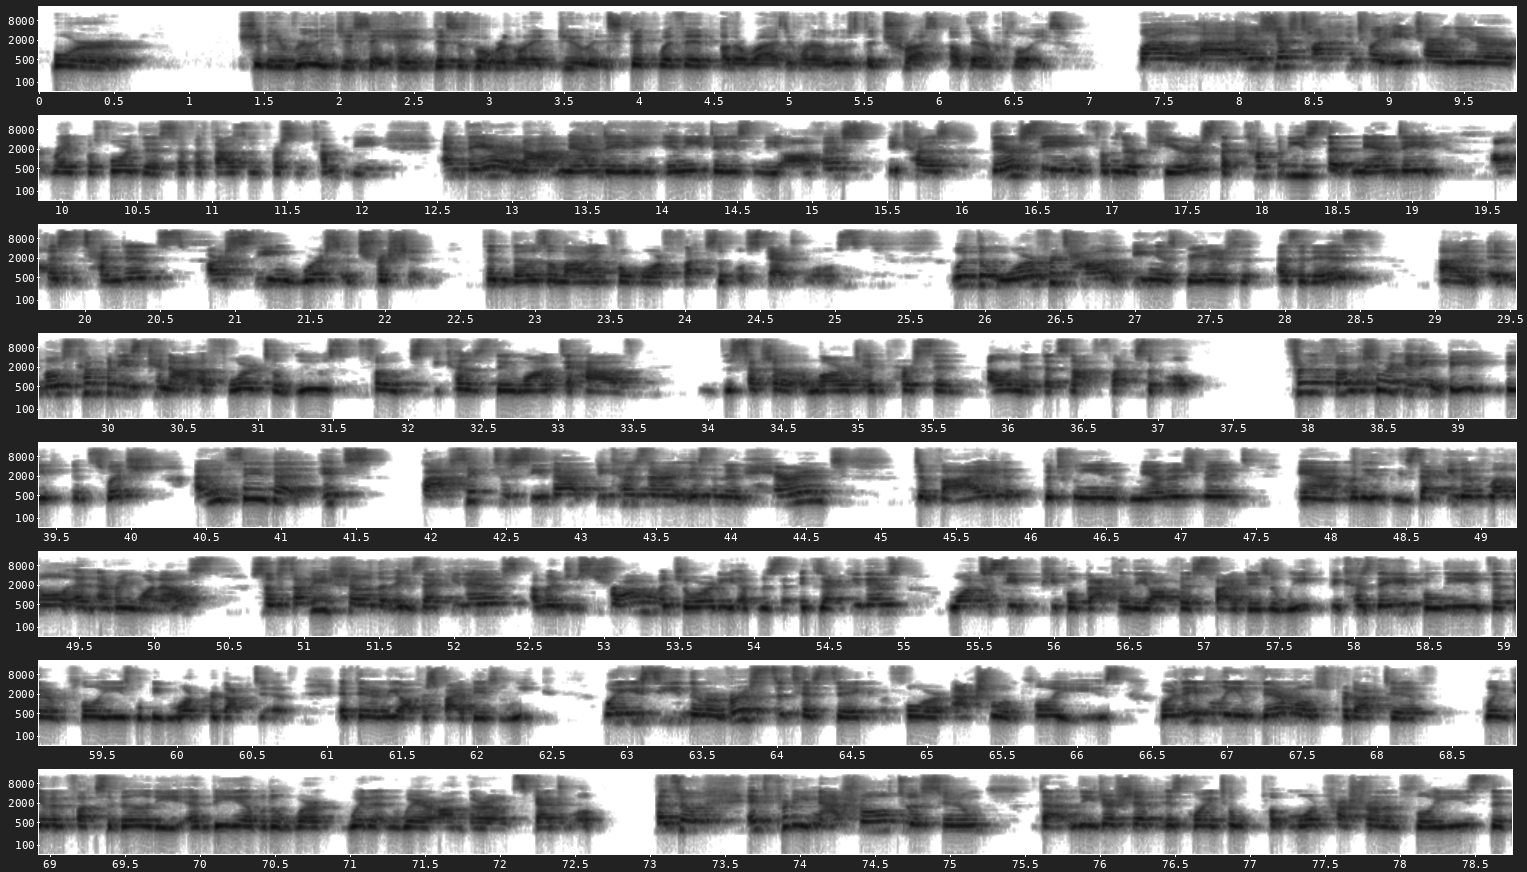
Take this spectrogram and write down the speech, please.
Or should they really just say, hey, this is what we're going to do and stick with it? Otherwise, they're going to lose the trust of their employees. Well, uh, I was just talking to an HR leader right before this of a thousand person company, and they are not mandating any days in the office because they're seeing from their peers that companies that mandate office attendance are seeing worse attrition than those allowing for more flexible schedules. With the war for talent being as great as, as it is, uh, most companies cannot afford to lose folks because they want to have such a large in person element that's not flexible. For the folks who are getting bait, bait and switched, I would say that it's classic to see that because there is an inherent divide between management and the executive level and everyone else. So studies show that executives, a strong majority of executives want to see people back in the office five days a week because they believe that their employees will be more productive if they're in the office five days a week. Where you see the reverse statistic for actual employees, where they believe they're most productive when given flexibility and being able to work when and where on their own schedule. And so it's pretty natural to assume that leadership is going to put more pressure on employees than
